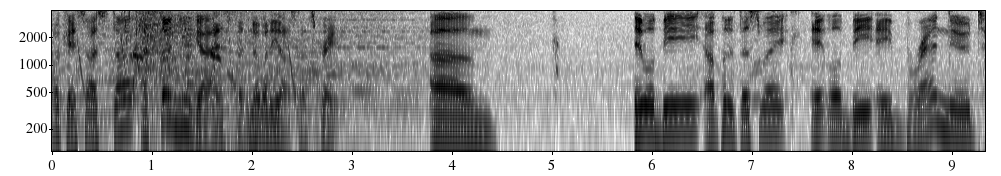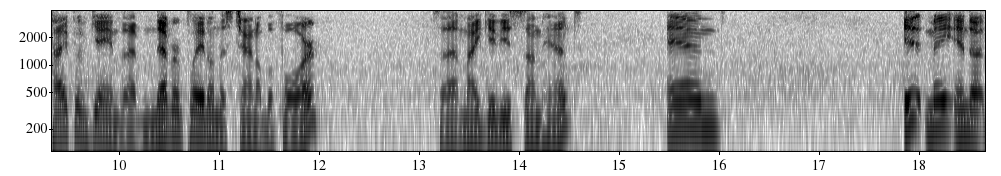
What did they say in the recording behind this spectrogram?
Okay, so I stun I stun you guys, but nobody else. That's great. Um, it will be, I'll put it this way, it will be a brand new type of game that I've never played on this channel before. So that might give you some hint. And it may end up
